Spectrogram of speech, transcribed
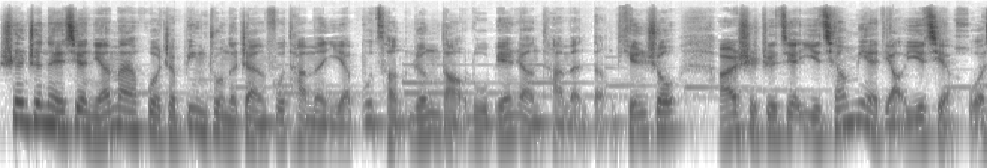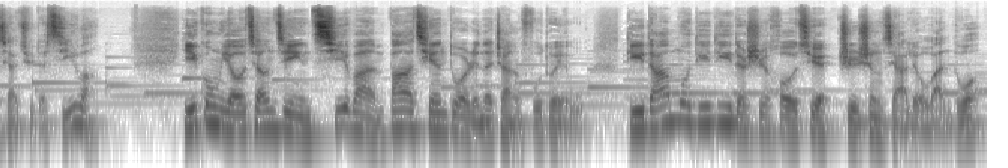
甚至那些年迈或者病重的战俘，他们也不曾扔到路边让他们等天收，而是直接一枪灭掉一切活下去的希望。一共有将近七万八千多人的战俘队伍，抵达目的地的时候却只剩下六万多。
